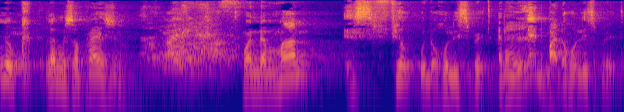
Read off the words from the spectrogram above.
Look, let me surprise you. When the man is filled with the Holy Spirit and led by the Holy Spirit,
